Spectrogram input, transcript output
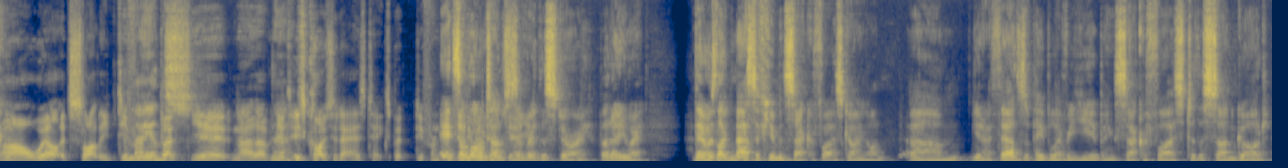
Oh, well, it's slightly different. Mayans? But yeah, no, No. It's, it's closer to Aztecs, but different. It's a long time since Yeah, I've yeah. read the story, but anyway, there was like massive human sacrifice going on. Um, you know, thousands of people every year being sacrificed to the sun god.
